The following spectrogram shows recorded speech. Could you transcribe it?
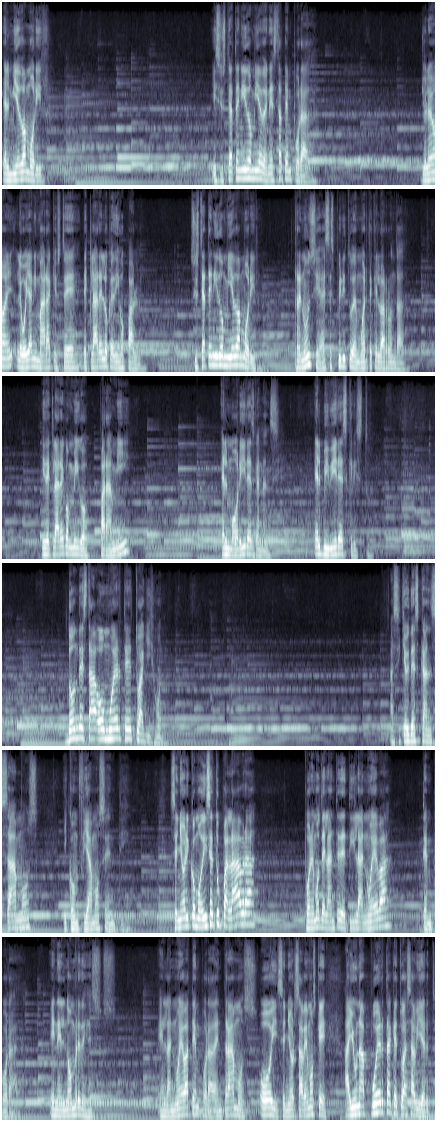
El miedo a morir. Y si usted ha tenido miedo en esta temporada, yo le voy, le voy a animar a que usted declare lo que dijo Pablo. Si usted ha tenido miedo a morir, renuncie a ese espíritu de muerte que lo ha rondado. Y declare conmigo, para mí el morir es ganancia, el vivir es Cristo. ¿Dónde está, oh muerte, tu aguijón? Así que hoy descansamos y confiamos en ti. Señor, y como dice tu palabra, ponemos delante de ti la nueva temporada. En el nombre de Jesús. En la nueva temporada. Entramos hoy, Señor. Sabemos que hay una puerta que tú has abierto.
